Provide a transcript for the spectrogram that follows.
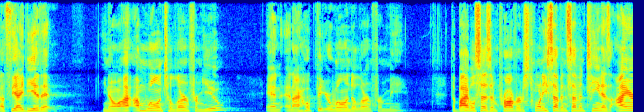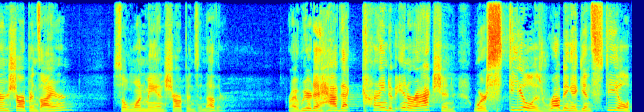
That's the idea that, you know, I, am willing to learn from you, and, and I hope that you're willing to learn from me. The Bible says in Proverbs 27 17, as iron sharpens iron, so one man sharpens another. Right? We are to have that kind of interaction where steel is rubbing against steel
